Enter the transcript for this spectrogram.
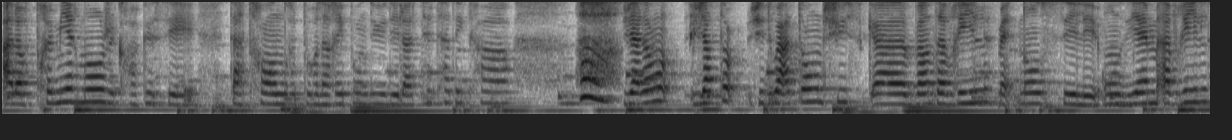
Alors, premièrement, je crois que c'est d'attendre pour la répondue de la ZHDK. Ah, j'attends, j'attends, je dois attendre jusqu'à 20 avril. Maintenant, c'est le 11e avril.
